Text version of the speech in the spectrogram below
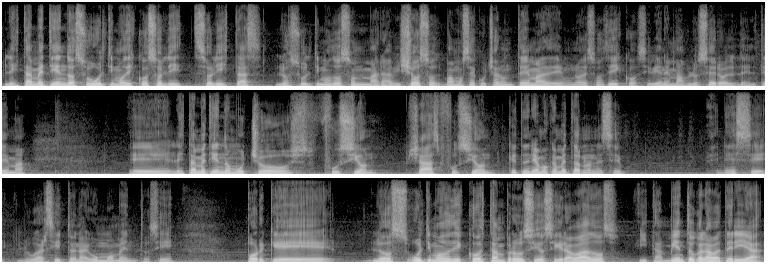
le está metiendo a su último disco soli- solistas. Los últimos dos son maravillosos. Vamos a escuchar un tema de uno de esos discos, si bien es más blusero el, el tema. Eh, le está metiendo mucho fusión, jazz, fusión, que tendríamos que meternos en ese, en ese lugarcito en algún momento, ¿sí? Porque los últimos dos discos están producidos y grabados y también toca la batería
